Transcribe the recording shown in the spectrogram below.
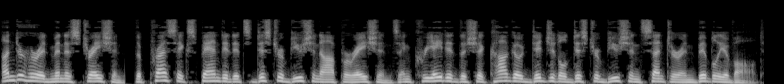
Under her administration, the press expanded its distribution operations and created the Chicago Digital Distribution Center and Bibliovault.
